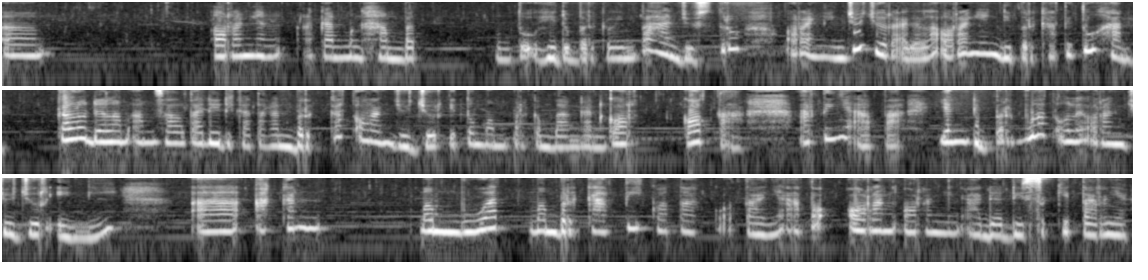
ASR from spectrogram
uh, orang yang akan menghambat untuk hidup berkelimpahan justru orang yang jujur adalah orang yang diberkati Tuhan. Kalau dalam Amsal tadi dikatakan berkat orang jujur itu memperkembangkan kota, artinya apa? Yang diperbuat oleh orang jujur ini uh, akan membuat memberkati kota-kotanya atau orang-orang yang ada di sekitarnya.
